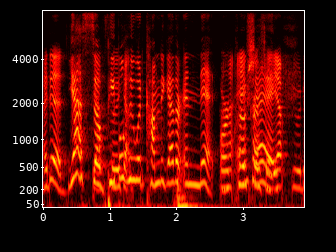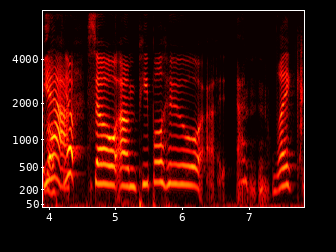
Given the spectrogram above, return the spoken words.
I did. Yes, so Yeah, so we people got- who would come together and knit or Uh-huh, crochet. crochet, yep, you would yeah. Yep. So um, people who uh, like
